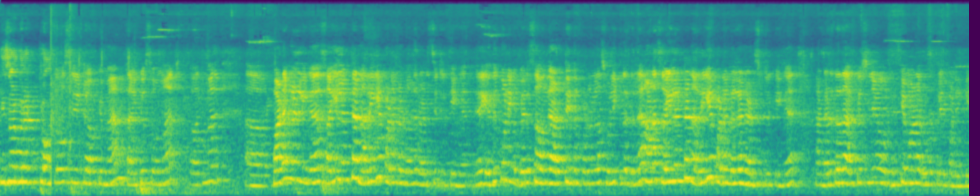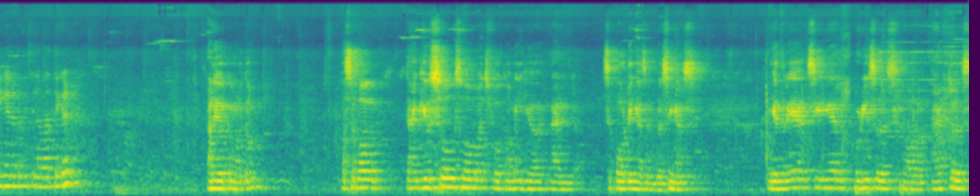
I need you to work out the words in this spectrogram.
He's not going to so sweet of you ma'am thank you so much அது மாதிரி அஹ், படங்கள் நீங்கள் சைலண்ட்டாக நிறைய படங்கள் வந்து நடிச்சிட்டு இருக்கீங்க. எதுக்கும் நீங்கள் பெருசாக வந்து அடுத்து இந்த படம்லாம் சொல்லிக்கிறது இல்லை. ஆனால் சைலண்ட்டாக நிறைய படங்கள்ல நடிச்சிட்டு இருக்கீங்க. அண்ட் அடுத்தது அக்யூஸ்லேயும் ஒரு முக்கியமான ரோல் ப்ளே பண்ணியிருக்கீங்க இதை பற்றி சில வார்த்தைகள். அனைவருக்கும் வணக்கம். First of all thank you so so much for coming here and supporting us and blessing us இங்கே நிறைய சீனியர் ப்ரொடியூசர்ஸ் ஆக்டர்ஸ்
